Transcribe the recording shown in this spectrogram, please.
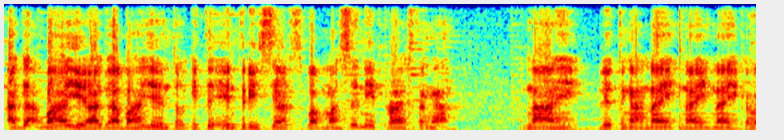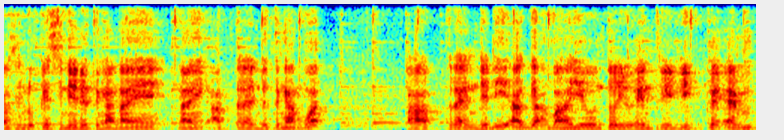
agak bahaya, agak bahaya untuk kita entry sell sebab masa ni price tengah naik, dia tengah naik, naik, naik. Kalau saya lukis sini dia tengah naik, naik uptrend, dia tengah buat uptrend. Jadi agak bahaya untuk you entry di QM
